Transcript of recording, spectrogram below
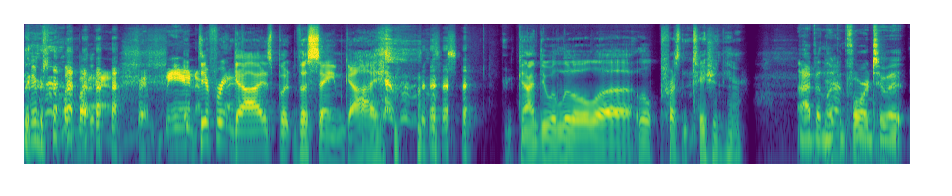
Different guys, but the same guy. can I do a little uh, a little presentation here? I've been looking forward to it.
